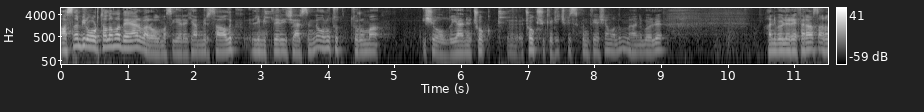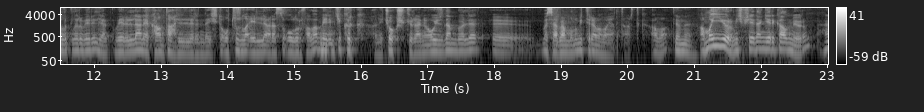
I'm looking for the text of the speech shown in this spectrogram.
aslında bir ortalama değer var olması gereken bir sağlık limitleri içerisinde onu tutturma işi oldu. Yani çok e, çok şükür hiçbir sıkıntı yaşamadım ve hani böyle hani böyle referans aralıkları veril ya, verirler ya kan tahlillerinde işte 30 ile 50 arası olur falan. Benimki 40. Hani çok şükür. Hani o yüzden böyle e, mesela ben bunu bitiremem hayatta artık ama Değil mi? ama yiyorum. Hiçbir şeyden geri kalmıyorum. He.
